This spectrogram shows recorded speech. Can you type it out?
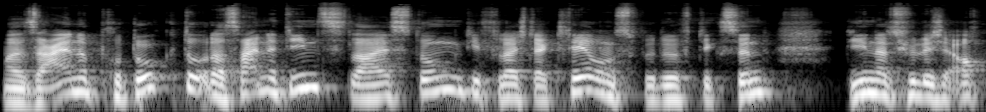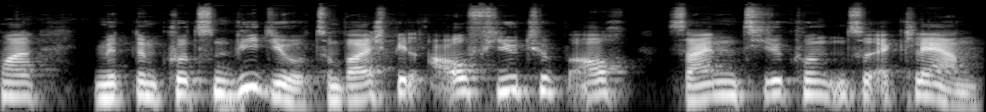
mal seine Produkte oder seine Dienstleistungen, die vielleicht erklärungsbedürftig sind, die natürlich auch mal mit einem kurzen Video zum Beispiel auf YouTube auch seinen Zielkunden zu erklären.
